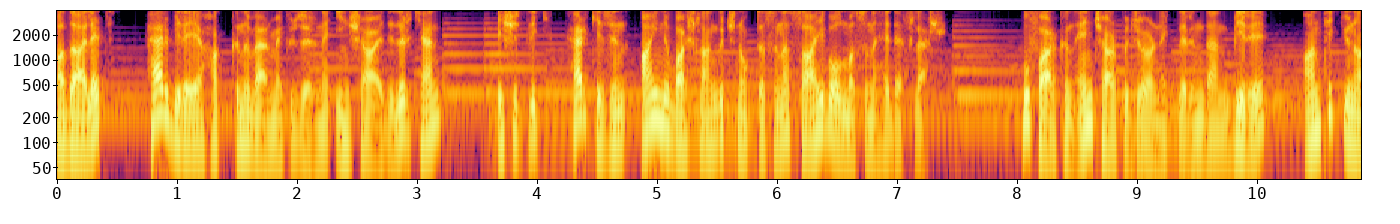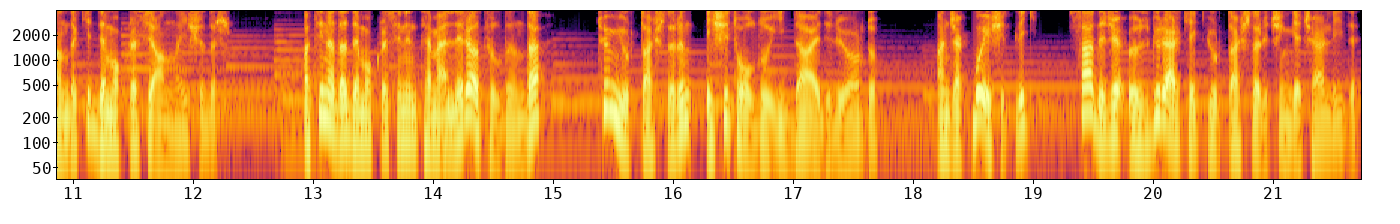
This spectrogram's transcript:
Adalet, her bireye hakkını vermek üzerine inşa edilirken, eşitlik herkesin aynı başlangıç noktasına sahip olmasını hedefler. Bu farkın en çarpıcı örneklerinden biri, Antik Yunan'daki demokrasi anlayışıdır. Atina'da demokrasinin temelleri atıldığında tüm yurttaşların eşit olduğu iddia ediliyordu. Ancak bu eşitlik sadece özgür erkek yurttaşlar için geçerliydi.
